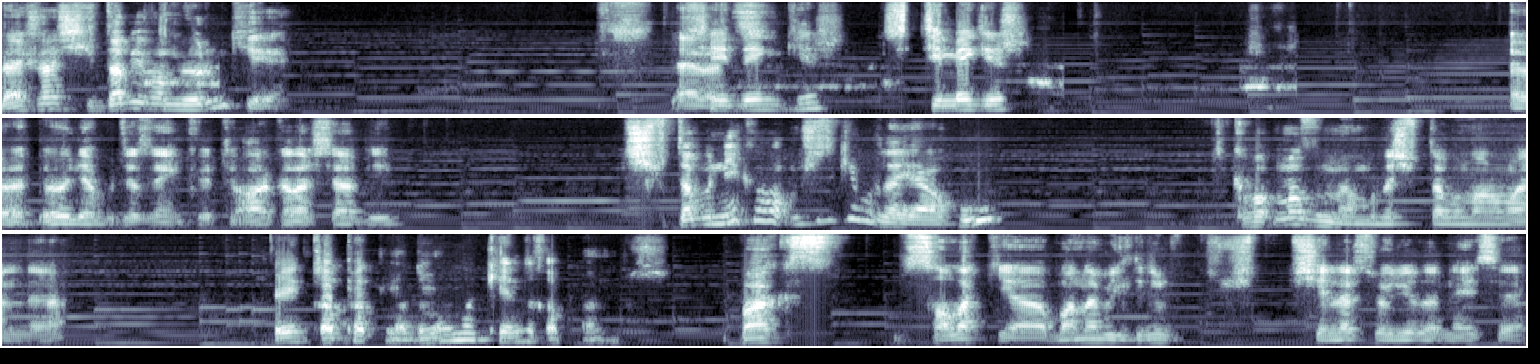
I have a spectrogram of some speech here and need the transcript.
Ben şu an shift up yapamıyorum ki. Evet. Şeyden gir. Steam'e gir. Evet öyle yapacağız en kötü arkadaşlar deyip. Shift tab'ı niye kapatmışız ki burada yahu? Kapatmazdım ben burada shift tab'ı normalde. Ben kapatmadım ama kendi kapanmış. Bak salak ya bana bildirim şeyler söylüyorlar neyse.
